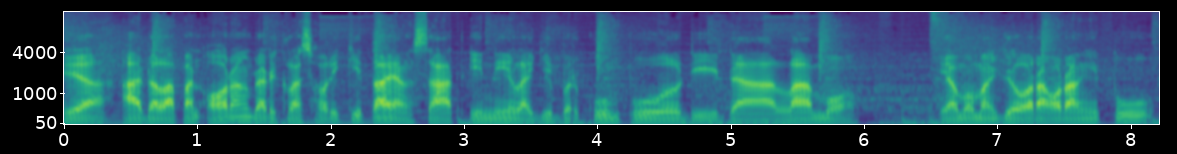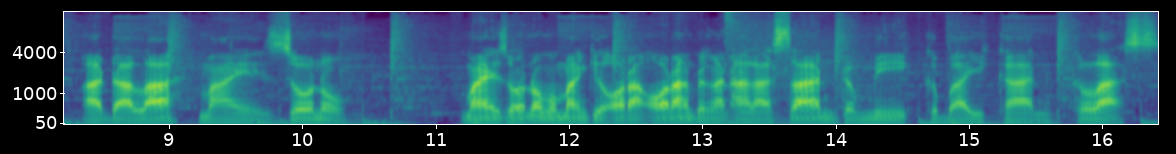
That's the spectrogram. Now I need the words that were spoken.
Ya, ada 8 orang dari kelas hori kita yang saat ini lagi berkumpul di dalam mall. Yang memanggil orang-orang itu adalah Maizono. Maezono memanggil orang-orang dengan alasan demi kebaikan kelas.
